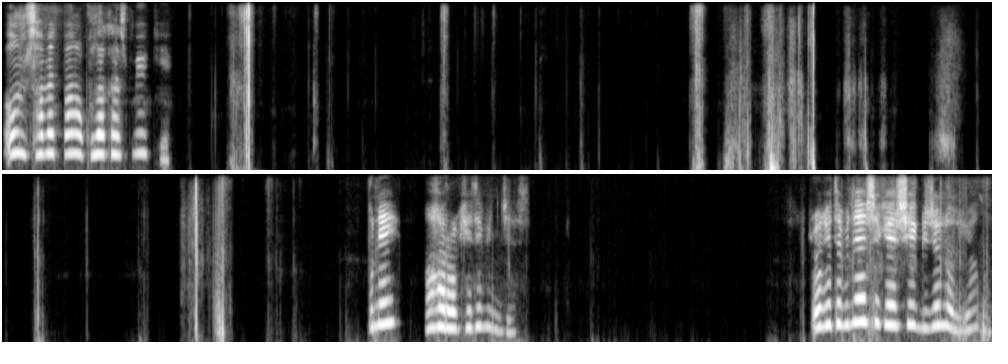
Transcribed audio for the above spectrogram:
Oğlum Samet bana kulak asmıyor ki. Bu ne? Aha rokete bineceğiz. Rokete binersek her şey güzel oluyor ama.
